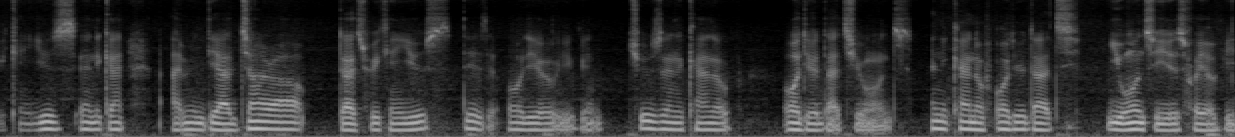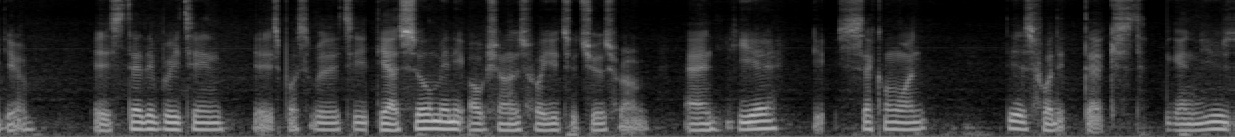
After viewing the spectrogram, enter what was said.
We can use any kind i mean there are that we can use. This is the audio. You can choose any kind of audio that you want. Any kind of audio that you want to use for your video. Is steady breathing. There is possibility. There are so many options for you to choose from. And here the second one this is for the text you can use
